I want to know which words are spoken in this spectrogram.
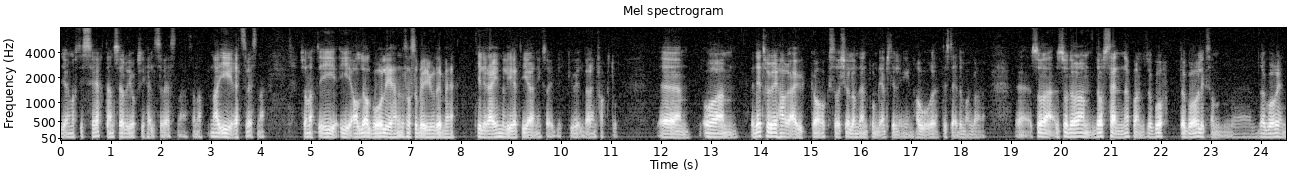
diagnostisert, den ser du jo også i helsevesenet, sånn at, nei, i rettsvesenet. Sånn at i, i, alle alvorlige hendelser så blir jo det med tilregnelighet i gjerningsøyeblikket vil være en faktor. Eh, og um, det tror jeg har økt også, selv om den problemstillingen har vært til stede mange ganger. Eh, så, så da, da sender på en, da går, da går liksom Da går en,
